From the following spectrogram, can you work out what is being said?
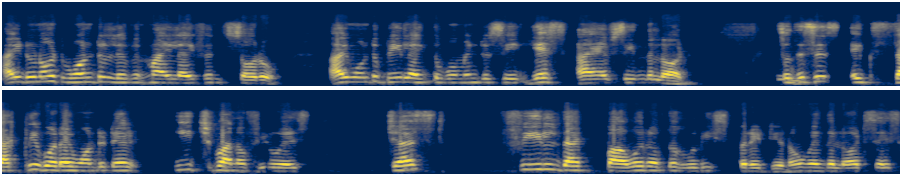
I do not want to live my life in sorrow. I want to be like the woman to say, Yes, I have seen the Lord. So, Hmm. this is exactly what I want to tell each one of you is just feel that power of the Holy Spirit, you know, when the Lord says,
